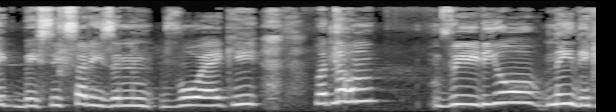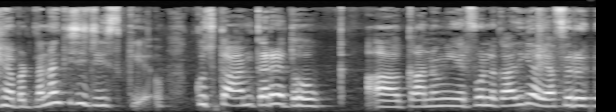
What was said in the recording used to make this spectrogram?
एक बेसिक सा रीज़न वो है कि मतलब हम वीडियो नहीं देखना पड़ता ना किसी चीज़ के कुछ काम कर रहे तो आ, कानों में ईयरफोन लगा दिया या फिर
